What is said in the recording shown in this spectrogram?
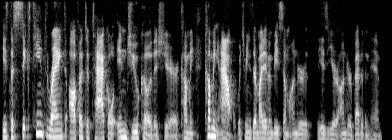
He's the 16th ranked offensive tackle in JUCO this year, coming coming out, which means there might even be some under his year under better than him.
